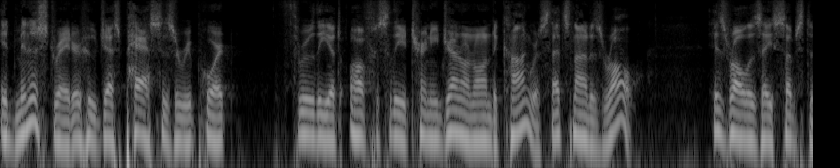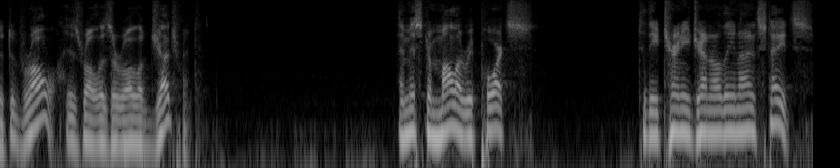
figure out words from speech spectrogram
administrator who just passes a report through the office of the Attorney General and on to Congress. That's not his role. His role is a substantive role. His role is a role of judgment. And Mr. Mueller reports to the Attorney General of the United States,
